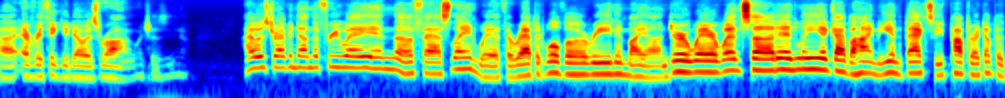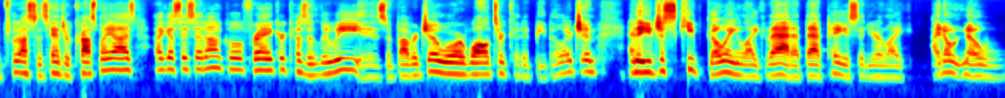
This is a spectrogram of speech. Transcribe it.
uh, Everything You Know Is Wrong, which is, you know, I was driving down the freeway in the fast lane with a rabid Wolverine in my underwear when suddenly a guy behind me in the backseat popped right up and thrust his hand across my eyes. I guess they said Uncle Frank or Cousin Louie. Is it Bob or Joe or Walter? Could it be Bill or Jim? And then you just keep going like that at that pace, and you're like, I don't know.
